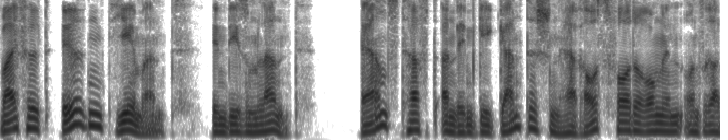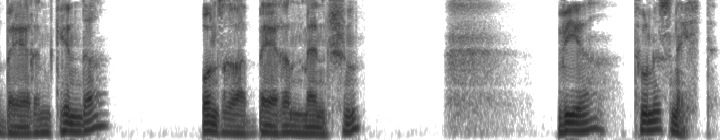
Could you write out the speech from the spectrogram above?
Zweifelt irgendjemand in diesem Land ernsthaft an den gigantischen Herausforderungen unserer Bärenkinder? Unserer Bärenmenschen? Wir tun es nicht.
